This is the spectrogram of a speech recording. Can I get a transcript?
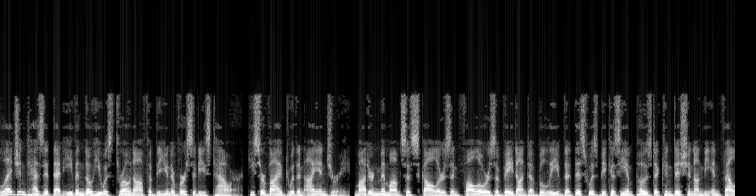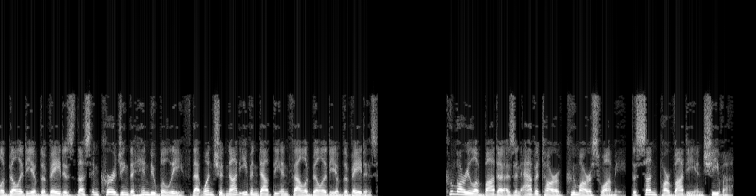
Legend has it that even though he was thrown off of the university's tower, he survived with an eye injury. Modern Mimamsa scholars and followers of Vedanta believe that this was because he imposed a condition on the infallibility of the Vedas, thus encouraging the Hindu belief that one should not even doubt the infallibility of the Vedas. Kumarila Bhatta is an avatar of Kumaraswamy, the son Parvati and Shiva.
